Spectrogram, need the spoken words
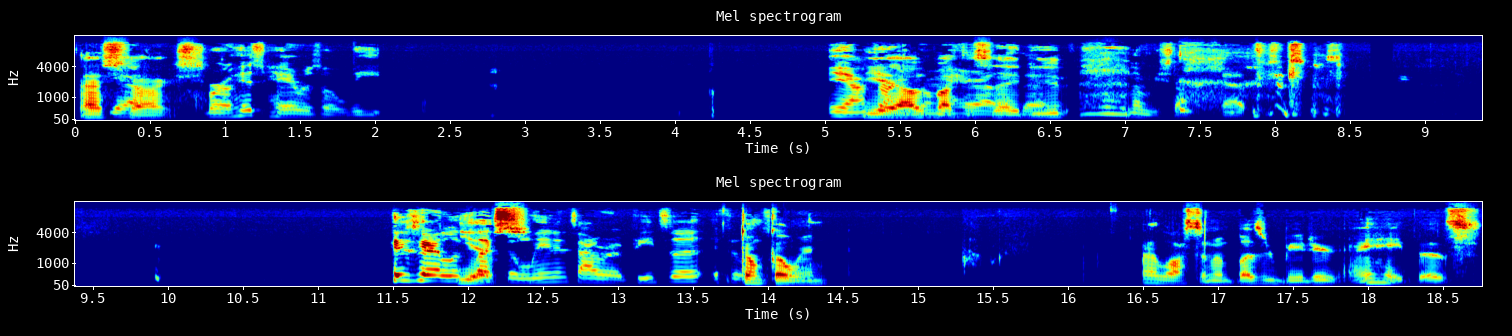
That's Yeah. facts. Bro, his hair is elite. Yeah, I'm Yeah, I was about to say, like that. dude. Let me stop that. His hair looks like the Leaning Tower of Pizza. If it Don't was go cool. in. I lost on a buzzer beater. I hate this.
